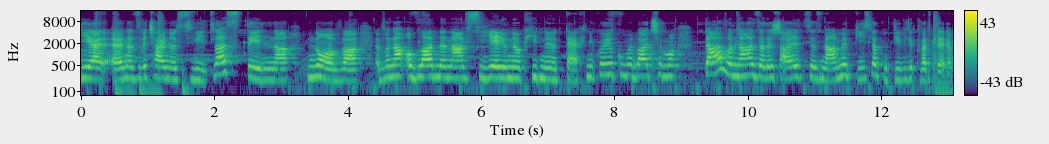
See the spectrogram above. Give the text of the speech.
є е, надзвичайно світла, стильна, нова. Вона обладнана всією необхідною технікою, яку ми бачимо, та вона залишається з нами після купівлі квартири.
